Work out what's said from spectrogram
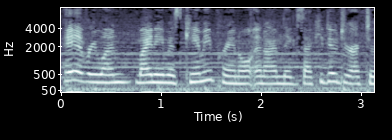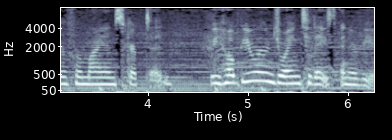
Hey everyone, my name is Cami Pranel and I'm the Executive Director for My Unscripted. We hope you are enjoying today's interview.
